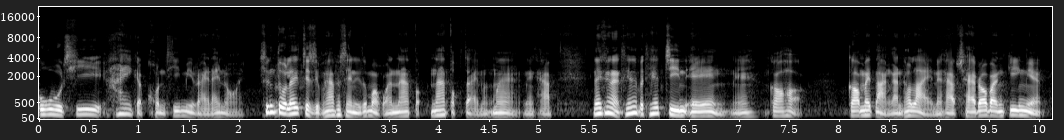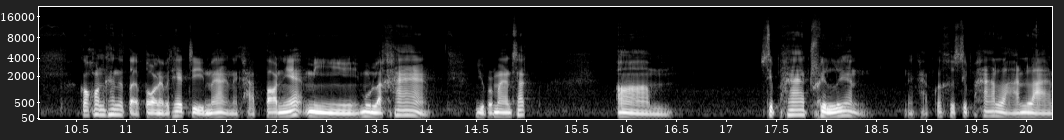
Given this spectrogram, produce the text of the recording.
กู้ที่ให้กับคนที่มีรายได้น้อย ซึ่งตัวเลข 75%นี้ต้องบอกว่าน่าน่าตกใจมากๆนะครับในขณะที่ในประเทศจีนเองนะก็ก็ไม่ต่างกันเท่าไหร่นะครับ shadow banking เนี่ย ก็ค่อนข้างจะเติบโตในประเทศจีนมากนะครับ ตอนนี้มีมูลค่าอยู่ประมาณสัก15 trillion นะครับก็คือ 15 ล้านล้าน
